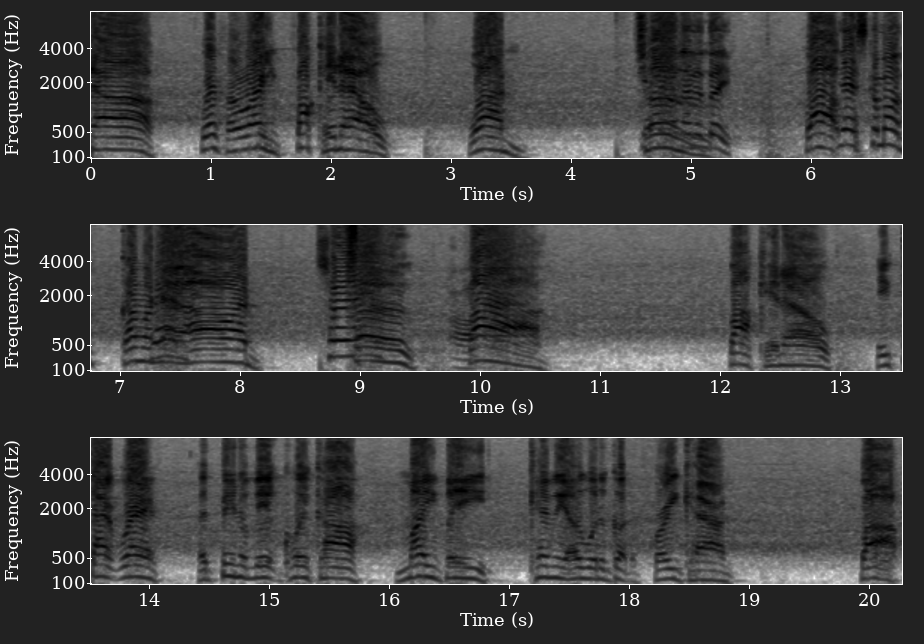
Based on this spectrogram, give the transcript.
her. Referee, fucking hell. One, two, Two. Nanna D. fuck. Yes, come on. Come on now. Two. two, Oh. Fucking hell. If that ref had been a bit quicker, maybe Cameo would have got the free count. Fuck.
